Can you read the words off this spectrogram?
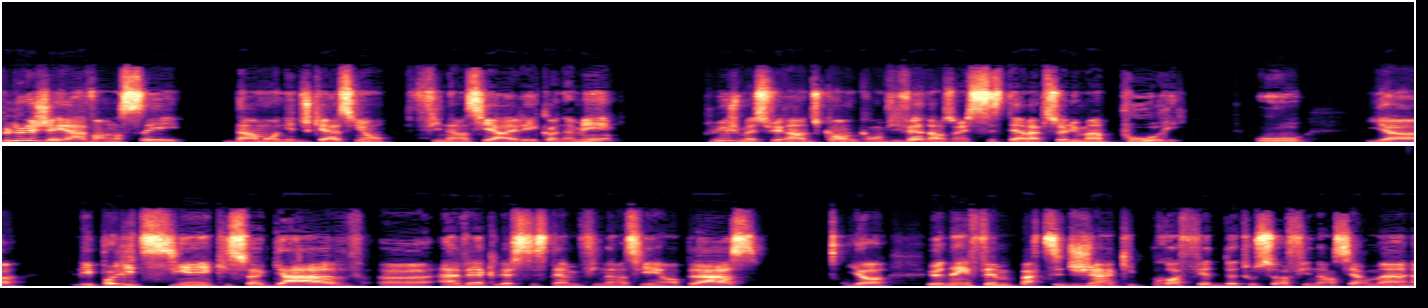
plus j'ai avancé dans mon éducation financière et économique, plus je me suis rendu compte qu'on vivait dans un système absolument pourri, où il y a les politiciens qui se gavent euh, avec le système financier en place. Il y a une infime partie de gens qui profitent de tout ça financièrement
